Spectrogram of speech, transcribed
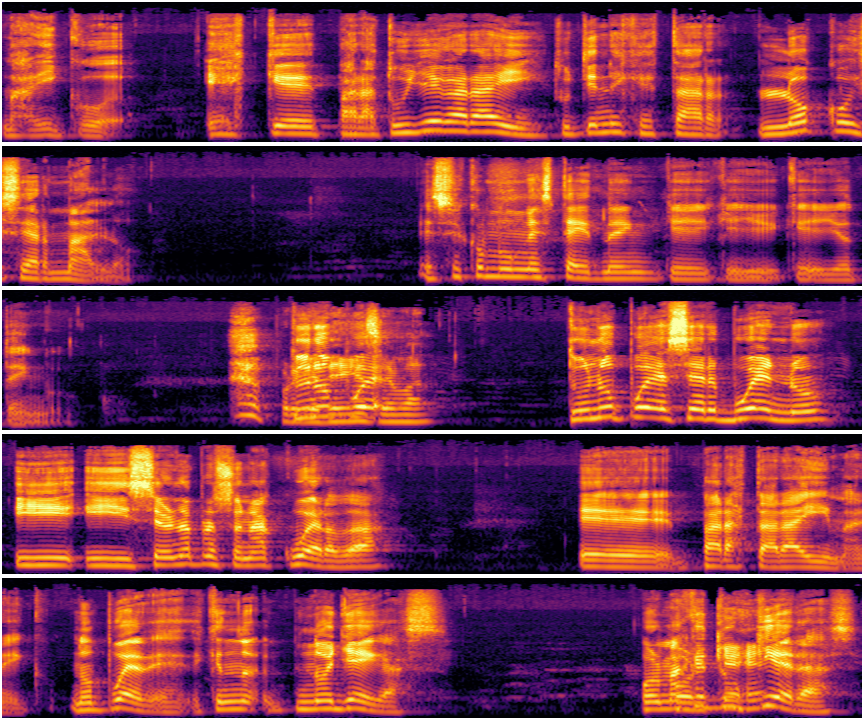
Marico, es que para tú llegar ahí, tú tienes que estar loco y ser malo. Eso es como un statement que, que- que yo tengo. Porque no ser mal. Tú no puedes ser bueno y, y ser una persona cuerda eh, para estar ahí, marico. No puedes. Es que no, no llegas. Por más ¿Por que qué? tú quieras.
